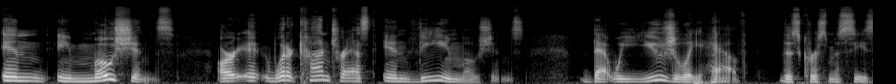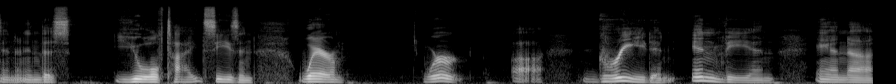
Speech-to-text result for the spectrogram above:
in emotions, or what a contrast in the emotions that we usually have this Christmas season and in this Yuletide season, where we're uh, greed and envy and and uh,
